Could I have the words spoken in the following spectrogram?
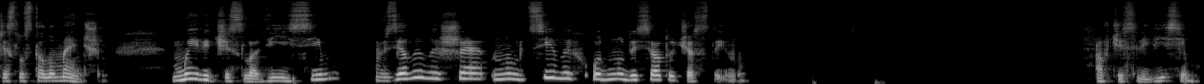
Число стало меншим. Ми від числа 8 взяли лише 0,1 частину. А в числі 8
